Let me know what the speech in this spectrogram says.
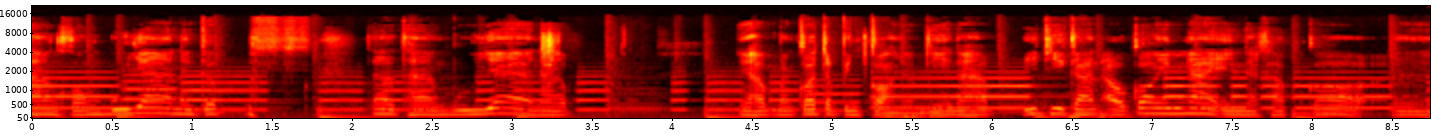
ทางของบูย่านะครับท่าทางบูย่านะครับเนี่ยครับมันก็จะเป็นกล่องแบบนี้นะครับ วิธีการเอาก็ง่ายๆเองนะครับ ก็เออ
